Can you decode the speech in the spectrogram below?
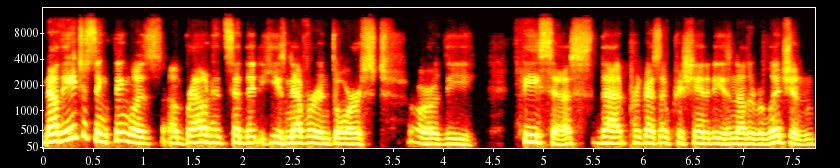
Now, the interesting thing was uh, Brown had said that he's never endorsed or the thesis that progressive Christianity is another religion.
